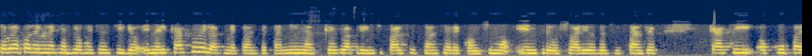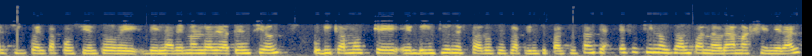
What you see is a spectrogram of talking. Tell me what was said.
te voy a poner un ejemplo muy sencillo. En el caso de las metanfetaminas, que es la principal sustancia de consumo entre usuarios de sustancias, casi ocupa el 50% de, de la demanda de atención, ubicamos que en 21 estados es la principal sustancia. Eso sí nos da un panorama general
